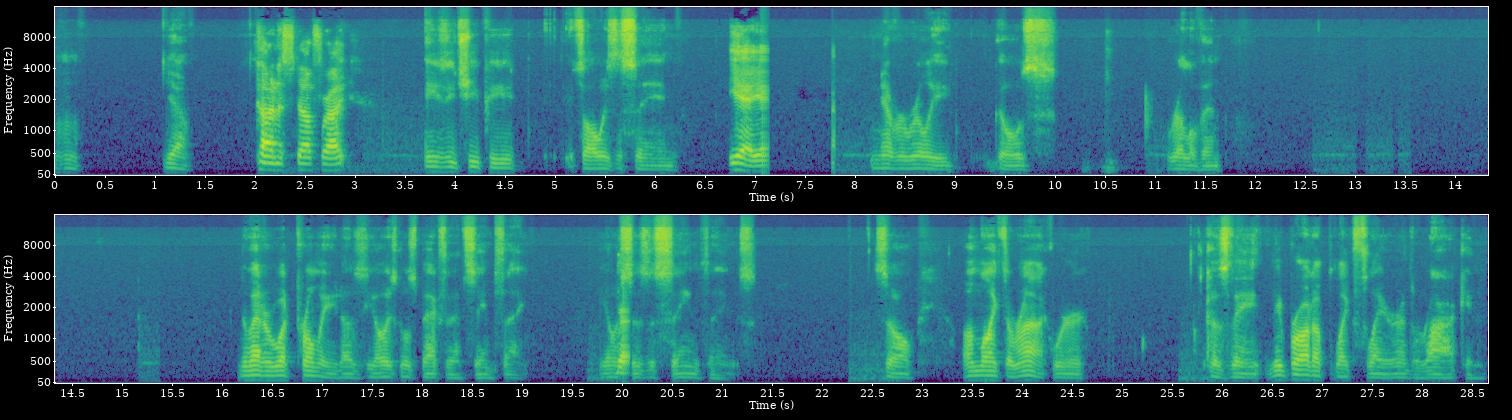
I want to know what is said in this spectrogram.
hmm Yeah. kind of stuff, right? Easy, cheapy. It's always the same. Yeah, yeah. Never really goes relevant. No matter what promo he does, he always goes back to that same thing. He always Right. says the same things. So, unlike The Rock, where because they they brought up like Flair and The Rock and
